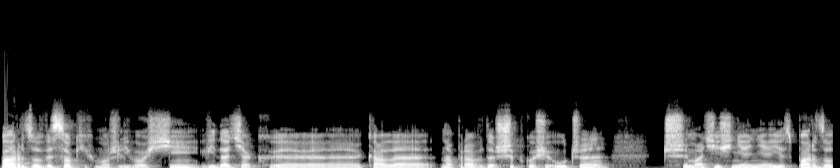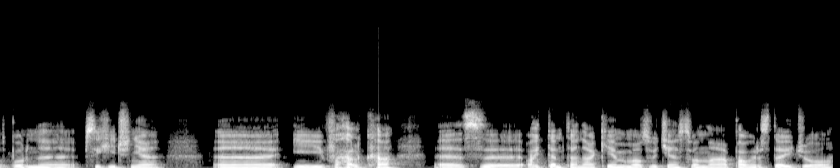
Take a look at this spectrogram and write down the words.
bardzo wysokich możliwości. Widać, jak e, Kale naprawdę szybko się uczy, trzyma ciśnienie, jest bardzo odporny psychicznie e, i walka e, z Ojtem Tanakiem o zwycięstwo na Power Stage'u,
